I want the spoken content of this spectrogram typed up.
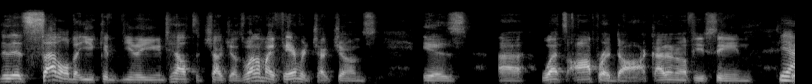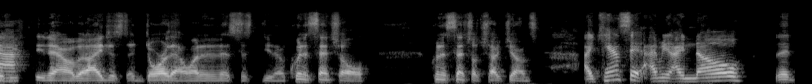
it's subtle, but you can you know you can tell it's Chuck Jones. One of my favorite Chuck Jones is uh, What's Opera Doc. I don't know if you've seen yeah you that one, but I just adore that one, and it's just you know quintessential quintessential Chuck Jones. I can't say. I mean, I know that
